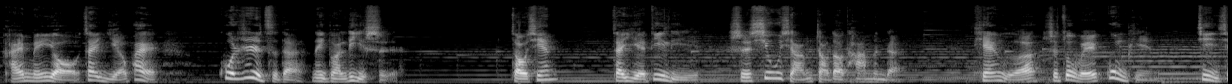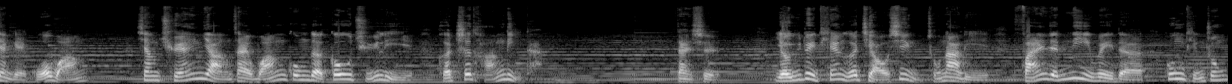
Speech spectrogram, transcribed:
还没有在野外过日子的那段历史。早先，在野地里是休想找到他们的。天鹅是作为贡品进献给国王，像全养在王宫的沟渠里和池塘里的。但是，有一对天鹅侥幸从那里凡人逆位的宫廷中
